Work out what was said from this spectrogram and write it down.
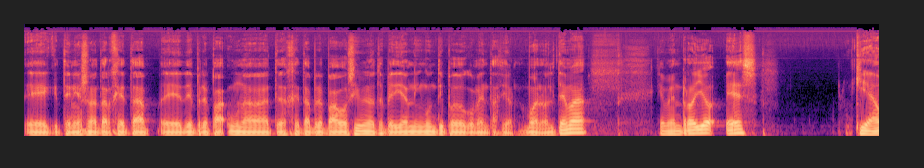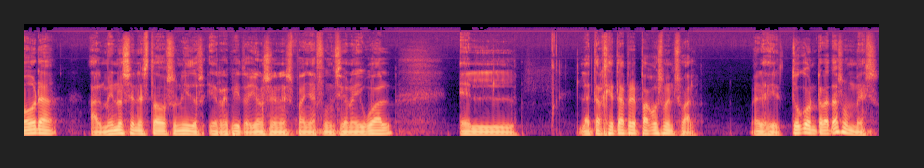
eh, tenías una tarjeta eh, de prepago, una tarjeta prepago y no te pedían ningún tipo de documentación. Bueno, el tema que me enrollo es que ahora, al menos en Estados Unidos, y repito, yo no sé en España funciona igual, el, la tarjeta prepago es mensual. Es decir, tú contratas un mes.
